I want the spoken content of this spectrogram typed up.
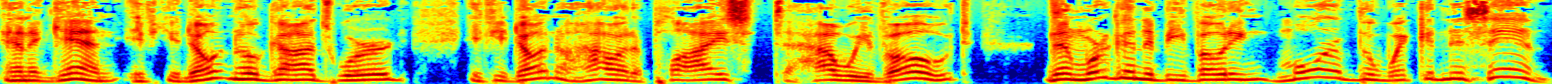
And again, if you don't know God's word, if you don't know how it applies to how we vote, then we're going to be voting more of the wickedness in.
